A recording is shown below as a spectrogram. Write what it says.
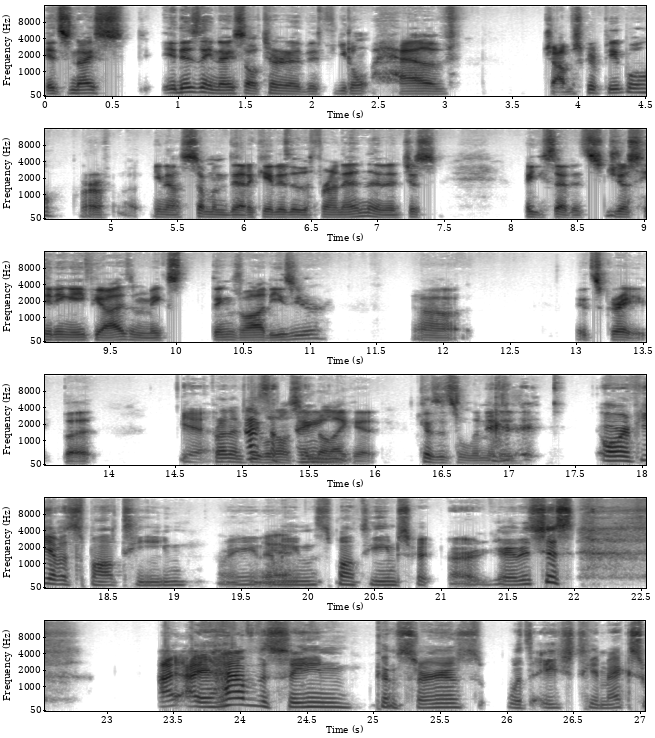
It's nice. It is a nice alternative if you don't have JavaScript people or you know someone dedicated to the front end, and it just like you said, it's just hitting APIs and makes things a lot easier. Uh, it's great, but Yeah. front end people don't seem to like it because it's limited. or if you have a small team, right? I mean, small teams are- are good. It's just, I, I have the same concerns with HTMX,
